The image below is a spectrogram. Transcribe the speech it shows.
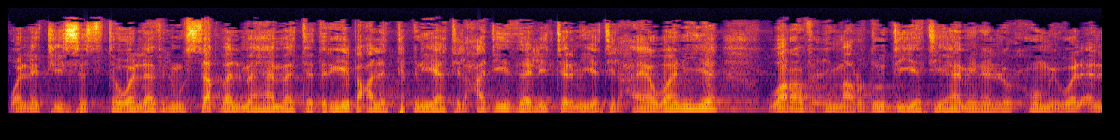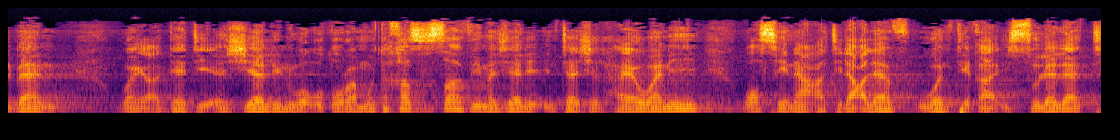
والتي ستتولى في المستقبل مهام التدريب على التقنيات الحديثة للتنمية الحيوانية ورفع مردوديتها من اللحوم والألبان وإعداد أجيال وأطر متخصصة في مجال الإنتاج الحيواني وصناعة الأعلاف وانتقاء السلالات.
